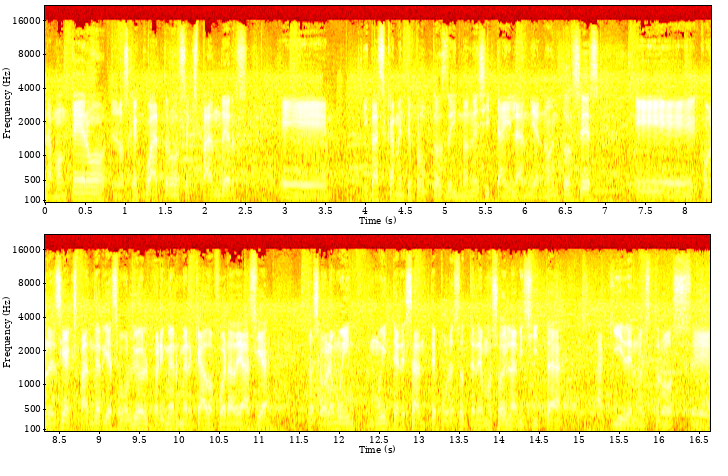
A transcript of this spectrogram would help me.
la Montero, los G4, Expanders eh, y básicamente productos de Indonesia y Tailandia, ¿no? Entonces, eh, como les decía, Expander ya se volvió el primer mercado fuera de Asia, entonces se volvió muy, muy interesante, por eso tenemos hoy la visita aquí de nuestros, eh,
